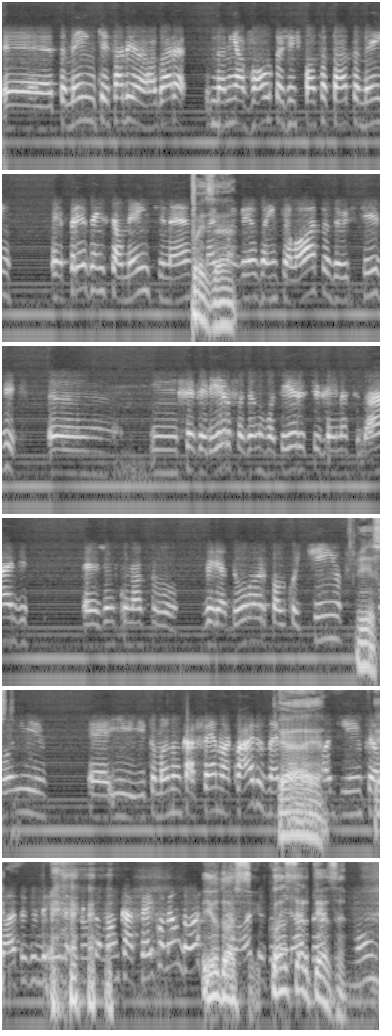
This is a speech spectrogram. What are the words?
É, também, quem sabe agora, na minha volta, a gente possa estar também é, presencialmente, né? Pois Mais é. uma vez aí em Pelotas. Eu estive uh, em fevereiro fazendo roteiro, estive aí na cidade, uh, junto com o nosso vereador Paulo Coitinho. Isso. Foi é, e, e, tomando um café no Aquários, né? É, é. Pode ir em Pelotas é. e, e, não tomar um café e comer um doce. E o doce, Pelotas, com certeza. Doce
